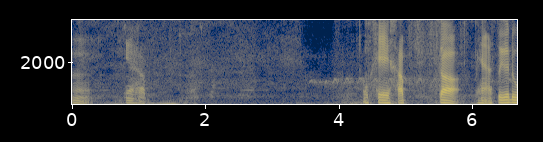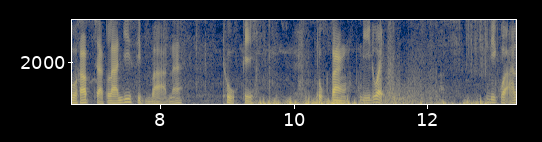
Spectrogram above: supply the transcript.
อืมเนี่ยครับ โอเคครับ ก็ไปหาซื้อดูครับจากร้าน 20 บาทนะ ถูกดี ถูกตังค์ดีด้วย ดีกว่าอัน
